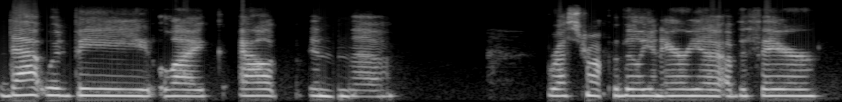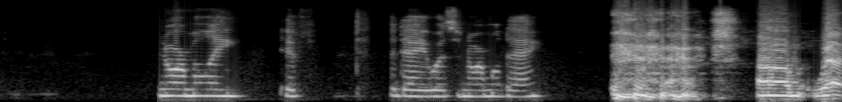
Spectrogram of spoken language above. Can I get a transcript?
that would be like out in the restaurant pavilion area of the fair normally if today was a normal day. um, well,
